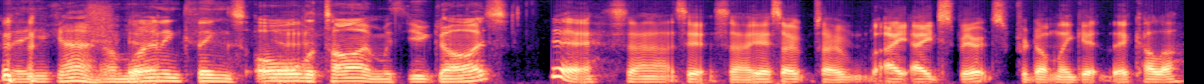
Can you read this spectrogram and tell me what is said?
There you go. I'm learning things all Yeah. the time with you guys. Yeah, so no, that's it. So yeah, so so aged spirits predominantly get their color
